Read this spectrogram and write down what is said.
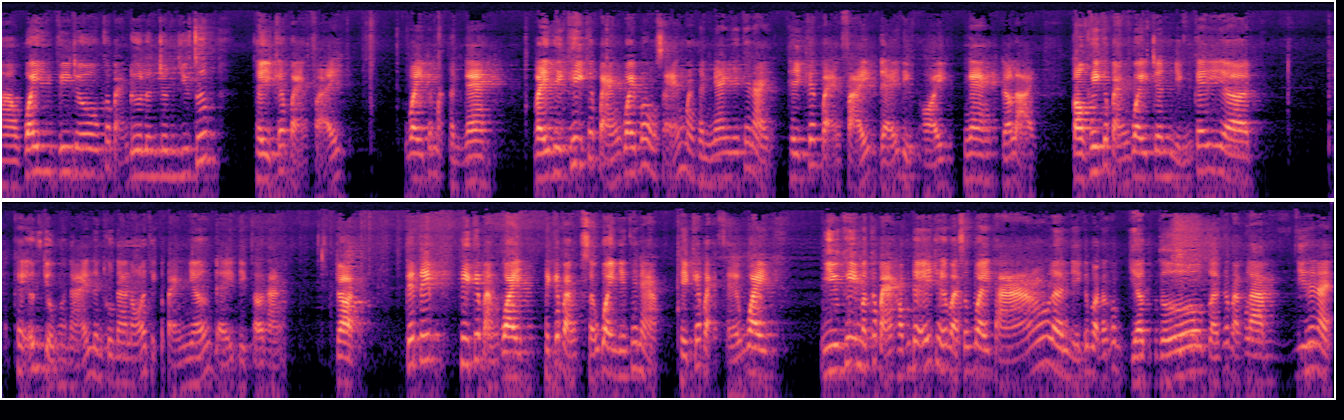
uh, quay video các bạn đưa lên trên youtube thì các bạn phải quay cái màn hình ngang. Vậy thì khi các bạn quay bất động sản màn hình ngang như thế này thì các bạn phải để điện thoại ngang trở lại. Còn khi các bạn quay trên những cái uh, cái ứng dụng hồi nãy linh cô nói thì các bạn nhớ để điện thoại thẳng. Rồi kế tiếp, khi các bạn quay, thì các bạn sẽ quay như thế nào? Thì các bạn sẽ quay. Nhiều khi mà các bạn không để ý thì các bạn sẽ quay thẳng lên vậy, các bạn nó có giật ngược lại các bạn làm như thế này.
